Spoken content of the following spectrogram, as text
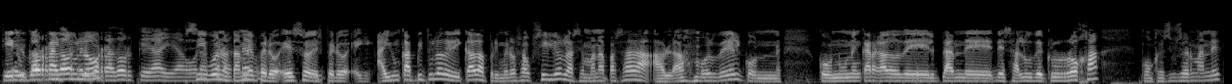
tiene el borrador, capítulo... el borrador que hay ahora. Sí, bueno, también, hacerlo. pero eso es. Pero eh, hay un capítulo dedicado a primeros auxilios. La semana pasada hablábamos de él con, con un encargado del plan de, de salud de Cruz Roja, con Jesús Hernández.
